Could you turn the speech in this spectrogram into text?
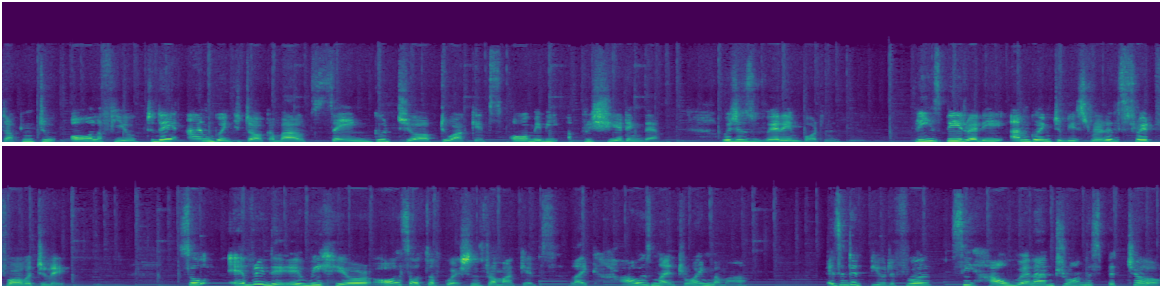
talking to all of you. Today I'm going to talk about saying good job to our kids or maybe appreciating them, which is very important. Please be ready. I'm going to be real straightforward today. So, every day we hear all sorts of questions from our kids, like, How is my drawing, Mama? Isn't it beautiful? See how well I've drawn this picture.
